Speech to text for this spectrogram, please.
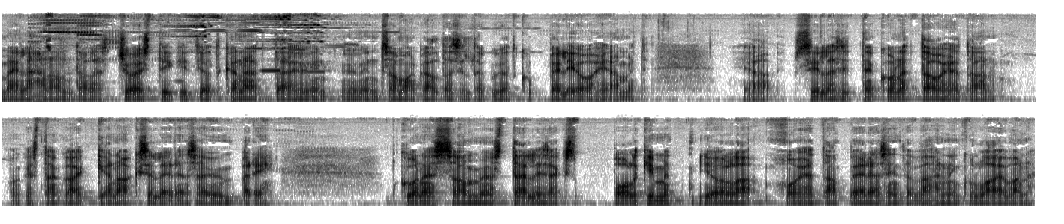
Meillähän on tällaiset joystickit, jotka näyttää hyvin, hyvin samankaltaisilta kuin jotkut peliohjaimet. Ja sillä sitten konetta ohjataan oikeastaan kaikkien akseleidensa ympäri. Koneessa on myös tämän lisäksi polkimet, joilla ohjataan peräsintä vähän niin kuin laivan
